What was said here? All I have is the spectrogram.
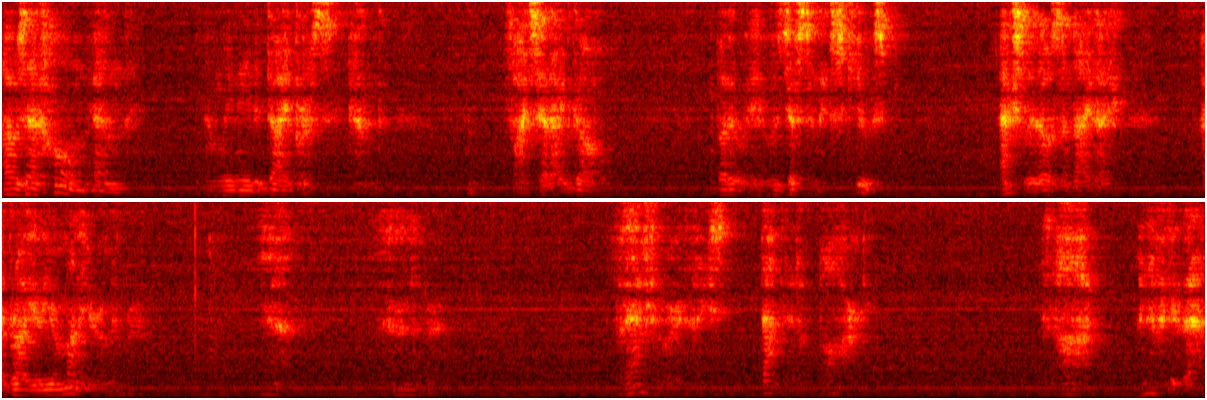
I, was at home and and we needed diapers and so I said I'd go. But it, it was just an excuse. Actually, that was the night I I brought you your money, remember? Yeah, I remember. But afterward, I stopped at a bar. It's odd. I never do that.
